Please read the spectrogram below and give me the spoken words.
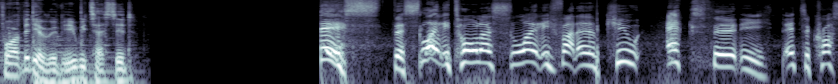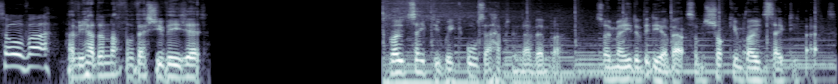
For our video review, we tested This, the slightly taller, slightly fatter QX30. It's a crossover. Have you had enough of SUVs yet? Road Safety Week also happened in November, so I made a video about some shocking road safety facts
